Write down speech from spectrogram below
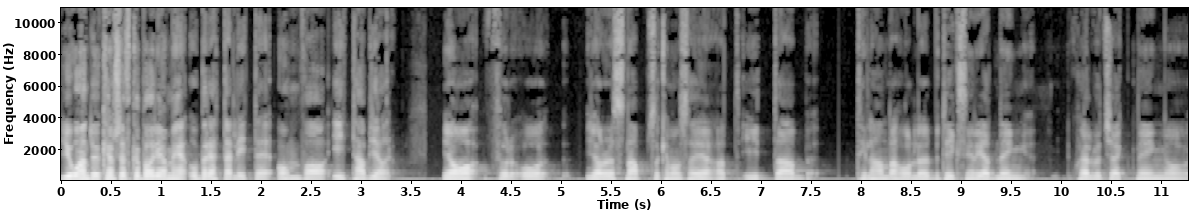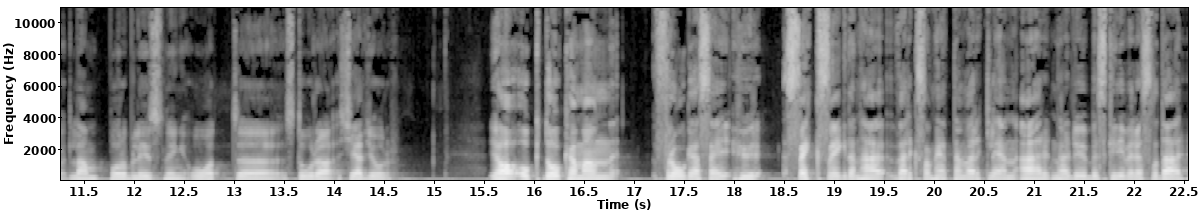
Johan, du kanske ska börja med att berätta lite om vad Itab gör? Ja, för att göra det snabbt så kan man säga att Itab tillhandahåller butiksinredning, självutcheckning och lampor och belysning åt eh, stora kedjor. Ja, och då kan man fråga sig hur sexig den här verksamheten verkligen är när du beskriver det sådär.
